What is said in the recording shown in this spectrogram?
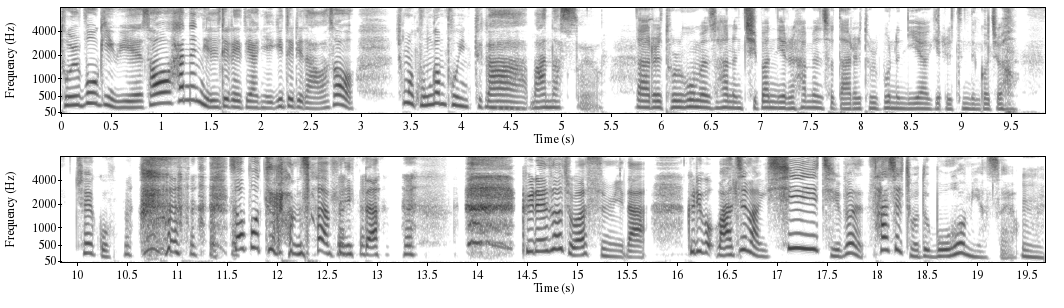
돌보기 위해서 하는 일들에 대한 얘기들이 나와서 정말 공감 포인트가 많았어요. 나를 돌보면서 하는 집안일을 하면서 나를 돌보는 이야기를 듣는 거죠. 최고. 서포트 감사합니다. 그래서 좋았습니다. 그리고 마지막 시집은 사실 저도 모험이었어요. 음.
